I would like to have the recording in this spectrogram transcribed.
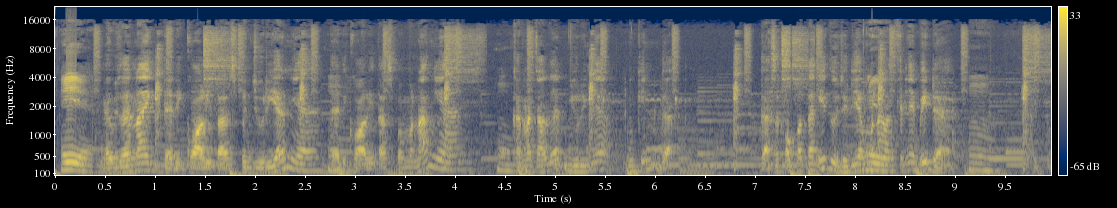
Iya. nggak bisa naik dari kualitas penjuriannya dari kualitas pemenangnya Hmm. karena kalian jurinya mungkin nggak nggak sekompeten itu jadi yang menang Iya. akhirnya beda Hmm. gitu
